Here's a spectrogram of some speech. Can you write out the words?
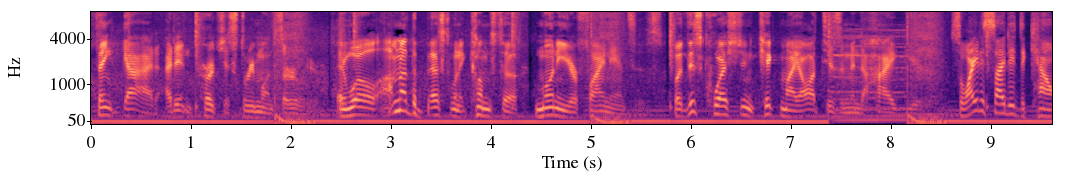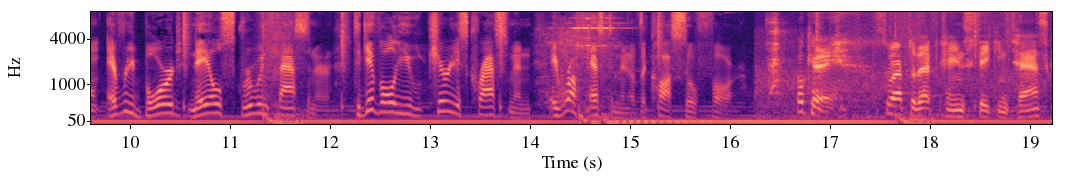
Thank God I didn't purchase three months earlier. And well, I'm not the best when it comes to money or finances, but this question kicked my autism into high gear. So I decided to count every board, nail, screw, and fastener to give all you curious craftsmen a rough estimate of the cost so far. Okay, so after that painstaking task,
